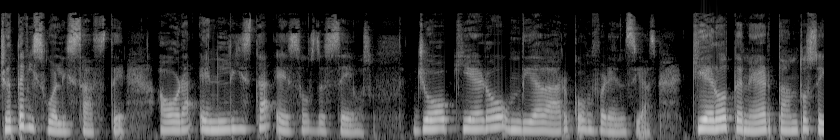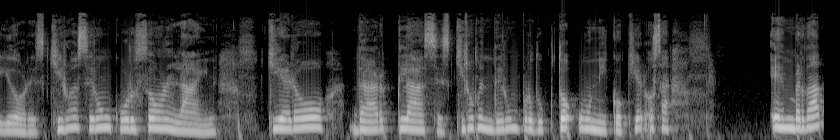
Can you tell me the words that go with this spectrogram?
ya te visualizaste, ahora enlista esos deseos yo quiero un día dar conferencias, quiero tener tantos seguidores, quiero hacer un curso online, quiero dar clases, quiero vender un producto único, quiero, o sea, en verdad,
